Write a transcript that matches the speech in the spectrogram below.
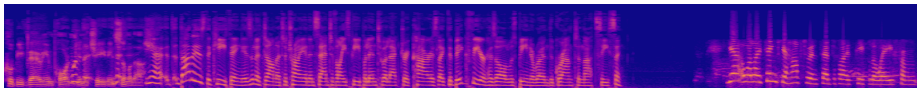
could be very important well, in achieving the, some of that. Yeah, that is the key thing, isn't it, Donna, to try and incentivise people into electric cars? Like the big fear has always been around the grant and that ceasing. Yeah, well, I think you have to incentivise people away from,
